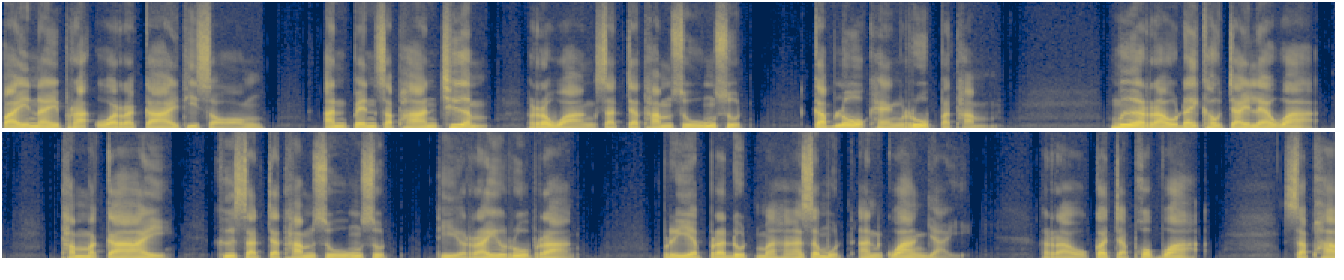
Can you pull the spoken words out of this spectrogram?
ไปในพระวรกายที่สอง อันเป็นสะพานเชื่อม ระหว่างสัจธรรมสูงสุด กับโลกแห่งรูปธรรม เมื่อเราได้เข้าใจแล้วว่า ธรรมกายคือสัจธรรมสูงสุดที่ไร้รูปร่าง เปรียบประดุดมหาสมุทรอันกว้างใหญ่ เราก็จะพบว่า สภา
